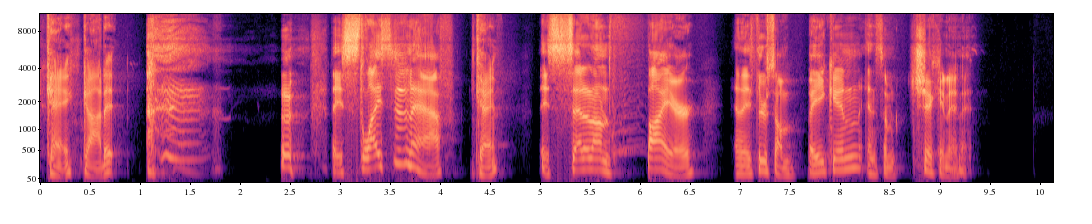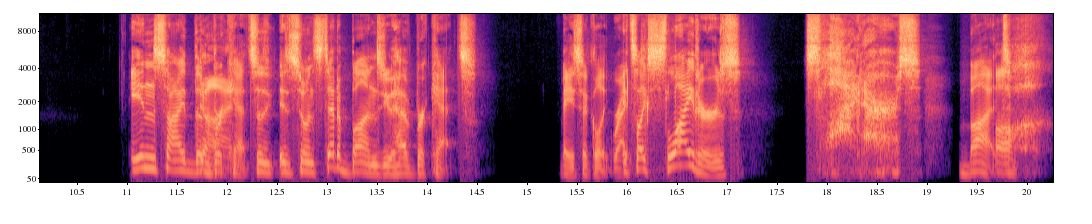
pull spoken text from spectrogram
Okay, got it. they sliced it in half, Okay. they set it on fire, and they threw some bacon and some chicken in it. Inside the Done. briquette. So so instead of buns, you have briquettes. Basically. Right. It's like sliders. Sliders. But Oh,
